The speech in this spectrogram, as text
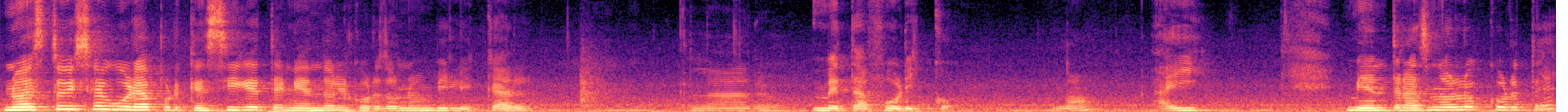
No estoy segura porque sigue teniendo el cordón umbilical. Claro. Metafórico, ¿no? Ahí. Mientras no lo corte,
